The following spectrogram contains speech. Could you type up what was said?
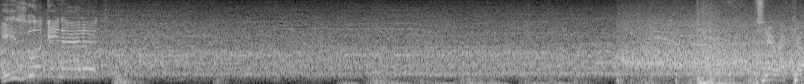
He's looking at it. Jericho.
